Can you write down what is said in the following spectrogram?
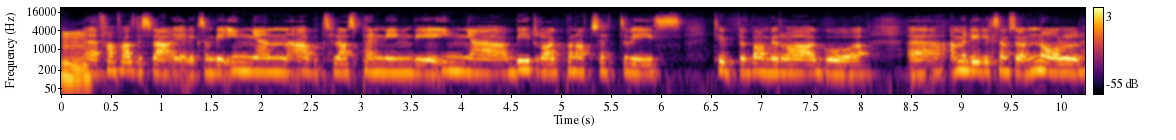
Mm. Eh, framförallt i Sverige liksom. Det är ingen arbetslöspenning, det är inga bidrag på något sätt och vis. Typ barnbidrag och Uh, ja, men det är liksom så, noll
